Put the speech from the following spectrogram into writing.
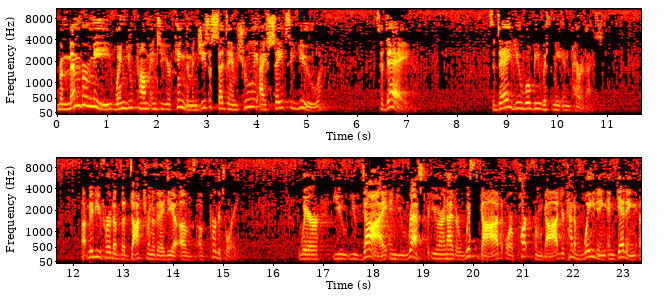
remember me when you come into your kingdom. And Jesus said to him, Truly I say to you, today, today you will be with me in paradise. Uh, maybe you've heard of the doctrine or the idea of, of purgatory where you, you die and you rest, but you are neither with God or apart from God. You're kind of waiting and getting a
